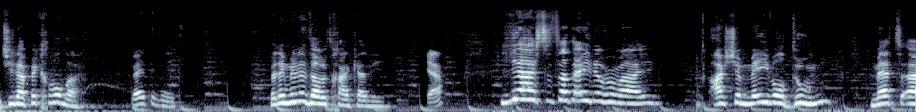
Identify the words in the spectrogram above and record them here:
Gina, heb ik gewonnen. Weet ik niet. Ben ik minder dood gaan, Kenny? Ja? Yes, het staat 1 over mij. Als je mee wilt doen met eh,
